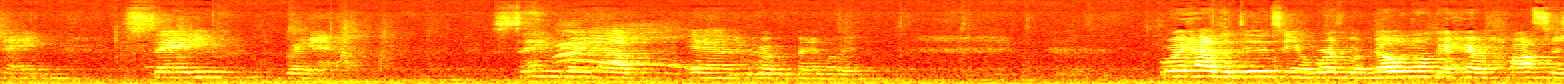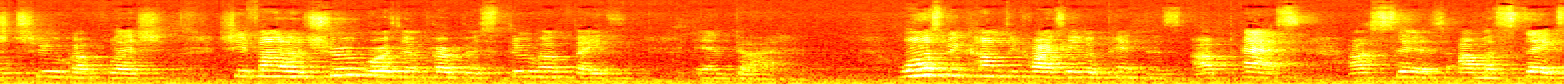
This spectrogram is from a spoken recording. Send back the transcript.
shame, save Rahab. Save Rahab and her family. Rahab's dignity and worth were no longer held hostage to her flesh. She found her true worth and purpose through her faith in God. Once we come to Christ in repentance, our past, our sins, our mistakes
